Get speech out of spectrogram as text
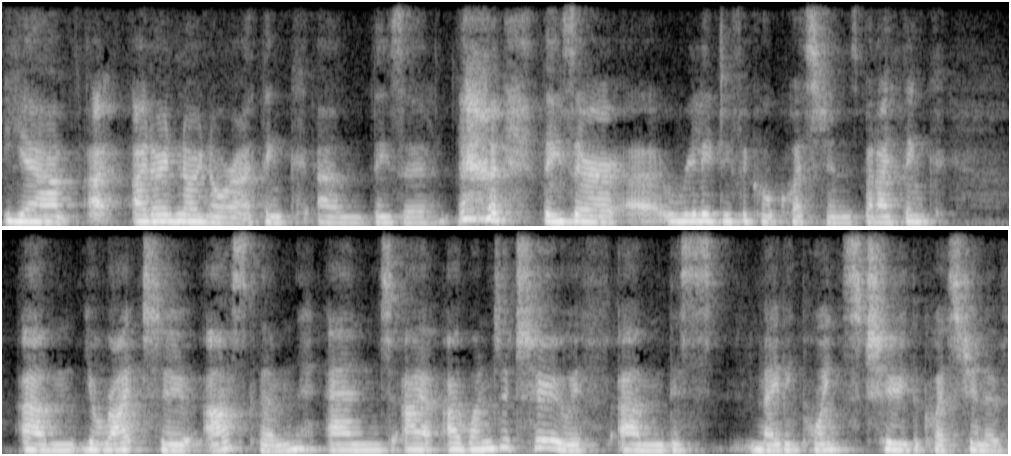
Yeah, I, I don't know, Nora. I think um, these are these are uh, really difficult questions, but I think um, you're right to ask them. And I, I wonder too if um, this maybe points to the question of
